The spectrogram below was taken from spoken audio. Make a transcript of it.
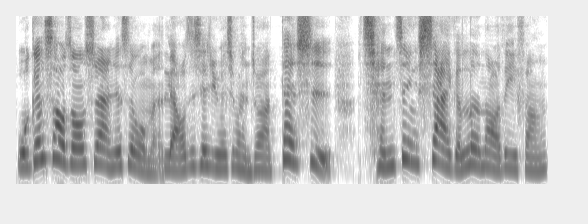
我跟少宗虽然就是我们聊这些娱乐新闻很重要，但是前进下一个热闹的地方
